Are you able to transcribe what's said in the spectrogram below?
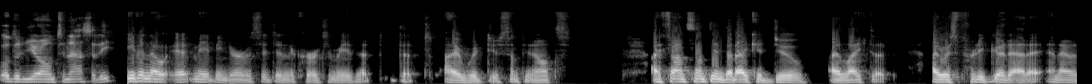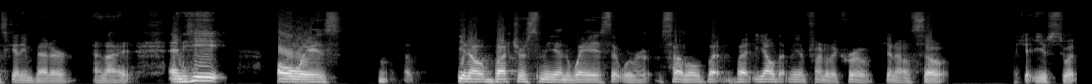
other than your own tenacity? Even though it made me nervous, it didn't occur to me that that I would do something else. I found something that I could do. I liked it. I was pretty good at it, and I was getting better. And I and he always, you know, buttressed me in ways that were subtle, but but yelled at me in front of the crew. You know, so I get used to it.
